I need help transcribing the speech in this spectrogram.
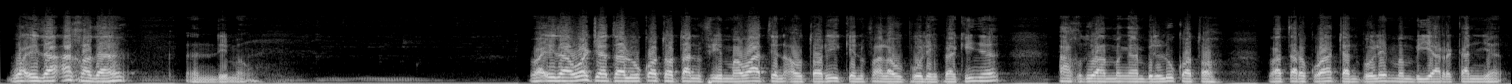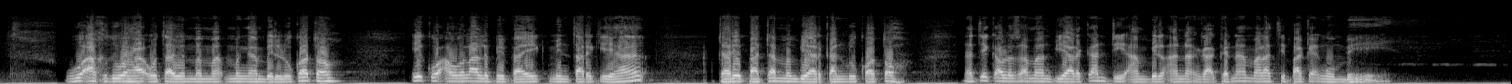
Wa idza akhadha dan dimau. Wa idza wajada luqatatan fi mawatin aw tariqin falau boleh baginya akhdua mengambil luqatah wa tarkuha dan boleh membiarkannya wa akhduha utawi mengambil luqatah iku awla lebih baik min tarikiha daripada membiarkan luqatah nanti kalau zaman biarkan diambil anak enggak kena malah dipakai ngombe.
